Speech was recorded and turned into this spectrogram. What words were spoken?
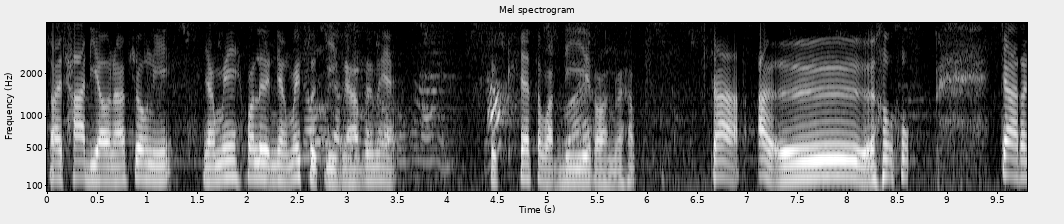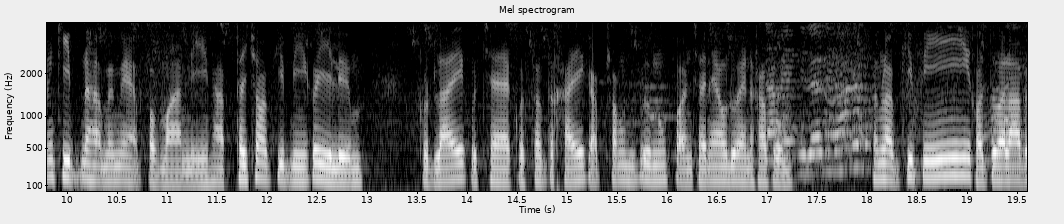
ได้ท่าเดียวนะครับ ช่วงนี้ยังไม่พ่อเลินยังไม่ฝึกอีกนะครับแม่แม่ๆฝึกแค่สวัสดีก่อนนะครับจ้าเออจ้าทั้งคลิปนะครับแม่ๆประมาณนี้นะครับ ถ้าชอบคลิปนี้ก็อย่าลืมกดไลค์ กดแชร์ กดซับสไครต์กับช่องพี่ปื้มน้องปอนชาแนลด้วยนะครับผมสำหรับคลิปนี้ขอตัวลาไป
